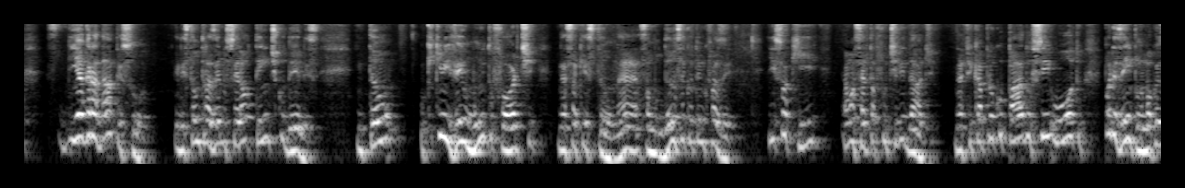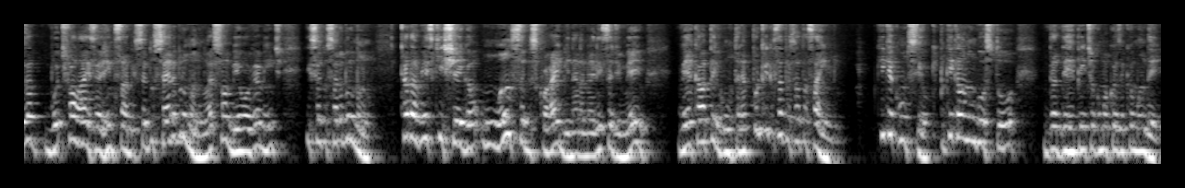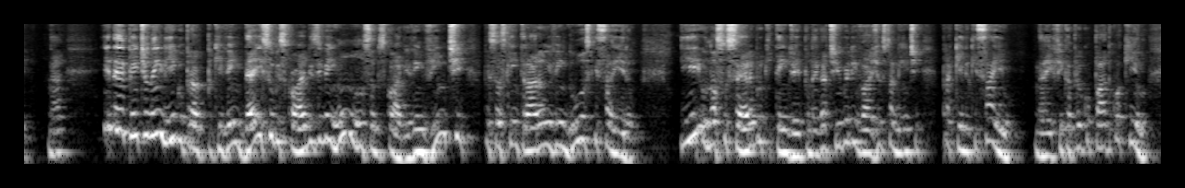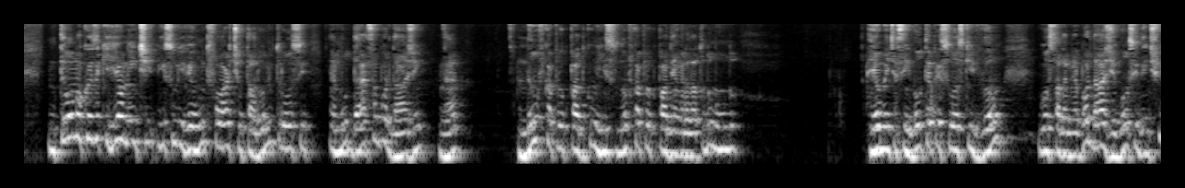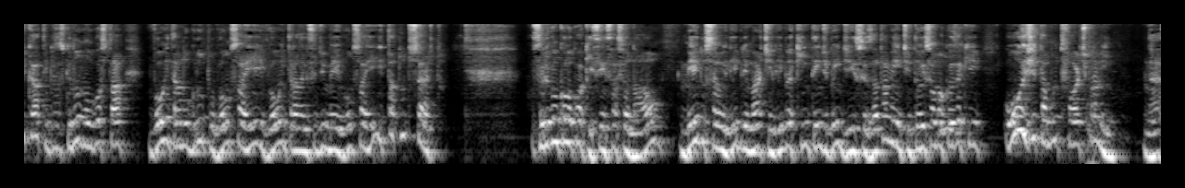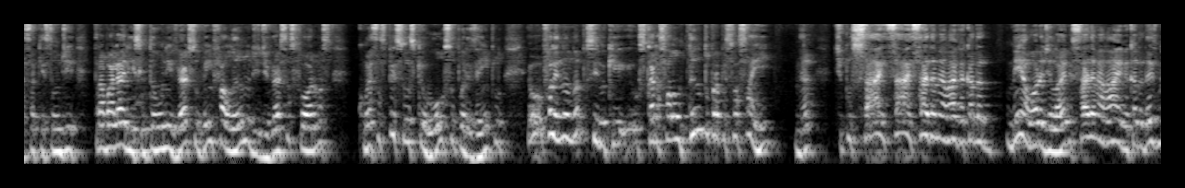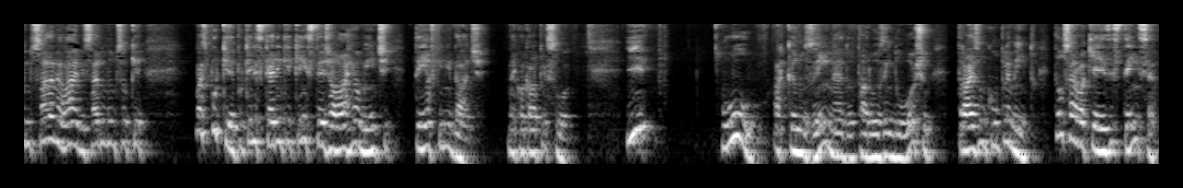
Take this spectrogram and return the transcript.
e agradar a pessoa. Eles estão trazendo o ser autêntico deles. Então, o que, que me veio muito forte nessa questão, né? essa mudança que eu tenho que fazer? Isso aqui é uma certa futilidade. Né? Ficar preocupado se o outro. Por exemplo, uma coisa, vou te falar, isso a gente sabe, isso é do cérebro humano, não é só meu, obviamente, isso é do cérebro humano. Cada vez que chega um unsubscribe né, na minha lista de e-mail, vem aquela pergunta, né? Por que, que essa pessoa está saindo? O que, que aconteceu? Por que, que ela não gostou de, de repente alguma coisa que eu mandei? Né? E de repente eu nem ligo para porque vem 10 subscribes e vem um unsubscribe, vem 20 pessoas que entraram e vem duas que saíram. E o nosso cérebro, que tende a ir para o negativo, ele vai justamente para aquele que saiu né? e fica preocupado com aquilo. Então, uma coisa que realmente isso me veio muito forte, o tarô me trouxe, é mudar essa abordagem, né? Não ficar preocupado com isso, não ficar preocupado em agradar todo mundo, realmente assim, vão ter pessoas que vão gostar da minha abordagem, vão se identificar, tem pessoas que não vão gostar, vão entrar no grupo, vão sair, vão entrar na lista de e-mail, vão sair e tá tudo certo. O Sullivan colocou aqui, sensacional, meio do em Libra e em Libra, que entende bem disso, exatamente. Então isso é uma coisa que hoje está muito forte para mim, né? essa questão de trabalhar isso. Então o universo vem falando de diversas formas com essas pessoas que eu ouço, por exemplo. Eu falei, não, não é possível que os caras falam tanto para a pessoa sair, né? Tipo, sai, sai, sai da minha live a cada meia hora de live, sai da minha live, a cada 10 minutos sai da minha live, sai do meu não sei o quê. Mas por quê? Porque eles querem que quem esteja lá realmente tenha afinidade né, com aquela pessoa. E o Arcano Zen, né, do Tarô Zen do Osho, traz um complemento. Então observa aqui a existência,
